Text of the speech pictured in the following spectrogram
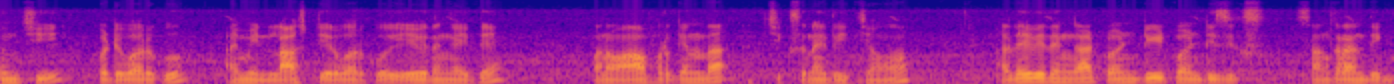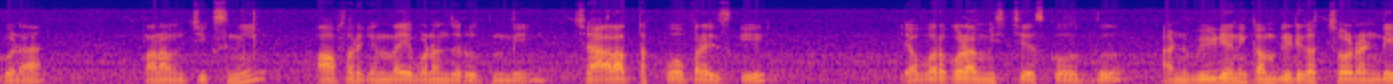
నుంచి ఇప్పటి వరకు ఐ మీన్ లాస్ట్ ఇయర్ వరకు ఏ విధంగా అయితే మనం ఆఫర్ కింద చిక్స్ని అయితే ఇచ్చామో అదేవిధంగా ట్వంటీ ట్వంటీ సిక్స్ సంక్రాంతికి కూడా మనం చిక్స్ని ఆఫర్ కింద ఇవ్వడం జరుగుతుంది. చాలా తక్కువ ప్రైస్కి. ఎవరు కూడా మిస్ చేసుకోవద్దు. అండ్ వీడియోని కంప్లీట్గా చూడండి.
